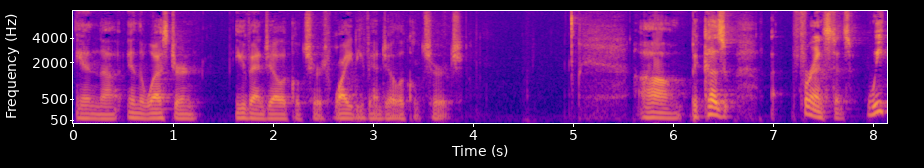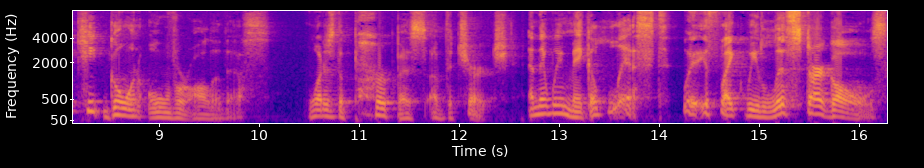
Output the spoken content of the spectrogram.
in the in the Western evangelical church, white evangelical church. Um, because, for instance, we keep going over all of this. What is the purpose of the church? And then we make a list. It's like we list our goals.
